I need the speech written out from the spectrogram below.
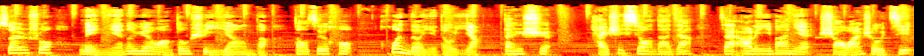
虽然说每年的愿望都是一样的，到最后混的也都一样，但是还是希望大家在二零一八年少玩手机，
